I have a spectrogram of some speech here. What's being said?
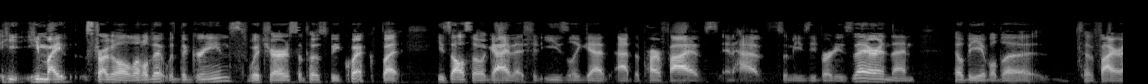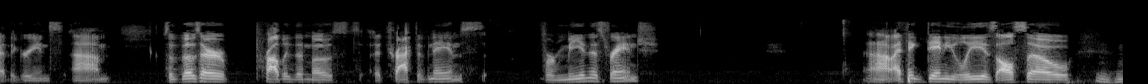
he, he might struggle a little bit with the greens, which are supposed to be quick, but he's also a guy that should easily get at the par fives and have some easy birdies there. And then he'll be able to, to fire at the greens. Um, so those are probably the most attractive names for me in this range. Uh, I think Danny Lee is also mm-hmm.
